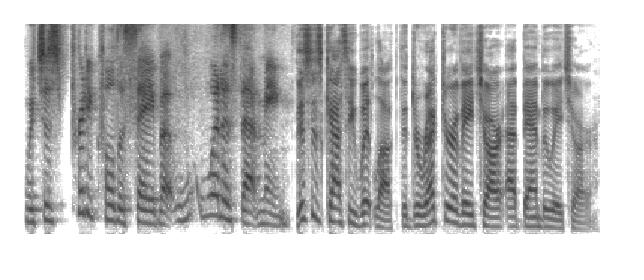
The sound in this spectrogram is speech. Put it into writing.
which is pretty cool to say, but what does that mean? This is Cassie Whitlock, the director of HR at Bamboo HR.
